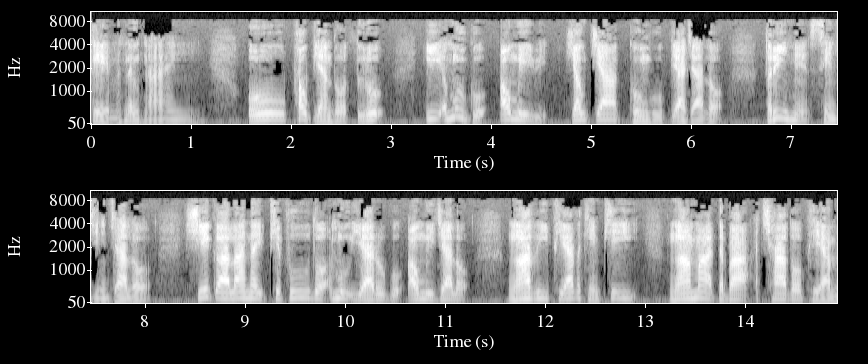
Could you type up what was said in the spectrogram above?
ကယ်မနှုတ်နိုင်အိုးဖောက်ပြန်သောသူတို့ ဤအမှုကိုအောက်မေ့၍ယောက်ျားဂုံကိုပြကြလော့သတိနှင့်ဆင်ခြင်ကြလော့ရှေးကာလ၌ဖြစ်ဖူးသောအမှုအရာတို့ကိုအောက်မေ့ကြလော့ငါသည်ဖျားသခင်ဖြစ်၏ငါမှတပါအခြားသောဖျားမ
